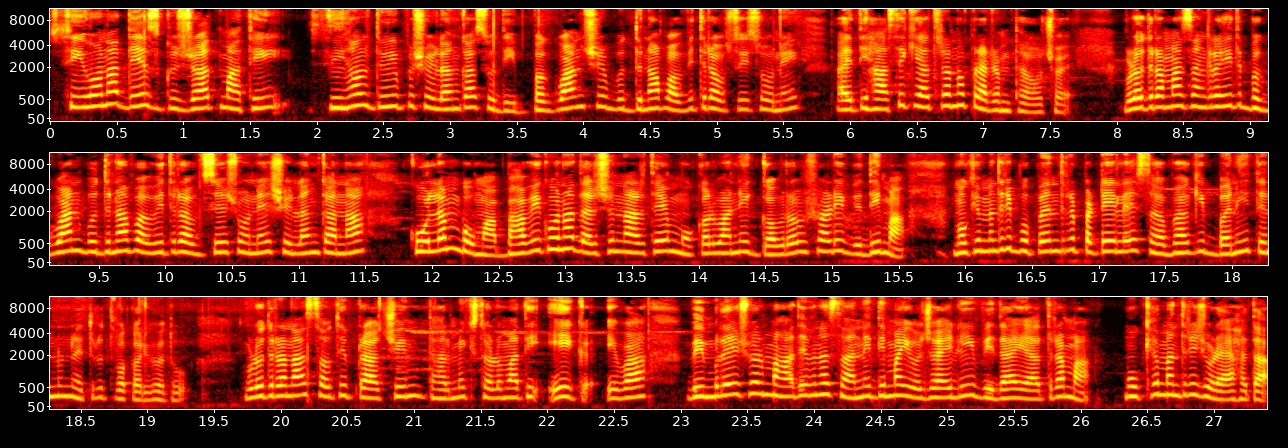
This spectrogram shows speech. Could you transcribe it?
ભાવિકોના દેશ ગુજરાતમાંથી સિંહલ દ્વીપ શ્રીલંકા સુધી ભગવાન શ્રી બુદ્ધના પવિત્ર અવશેષોની ઐતિહાસિક યાત્રાનો પ્રારંભ થયો છે. વડોદરામાં સંગ્રહિત ભગવાન બુદ્ધના પવિત્ર અવશેષોને શ્રીલંકાના કોલંબોમાં ભાવિકોના દર્શનાર્થે મોકલવાની ગૌરવશાળી વિધિમાં મુખ્યમંત્રી ભૂપેન્દ્ર પટેલે સહભાગી બની તેનું નેતૃત્વ કર્યું હતું. વડોદરાના સૌથી પ્રાચીન ધાર્મિક સ્થળોમાંથી એક એવા વિમલેશ્વર મહાદેવના સાનિધ્યમાં યોજાયેલી વિદાય યાત્રામાં મુખ્યમંત્રી જોડાયા હતા.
